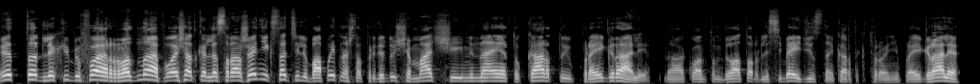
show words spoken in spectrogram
Это для Cubify родная площадка для сражений. Кстати, любопытно, что в предыдущем матче именно эту карту и проиграли. А, Quantum Bellator для себя единственная карта, которую они проиграли.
